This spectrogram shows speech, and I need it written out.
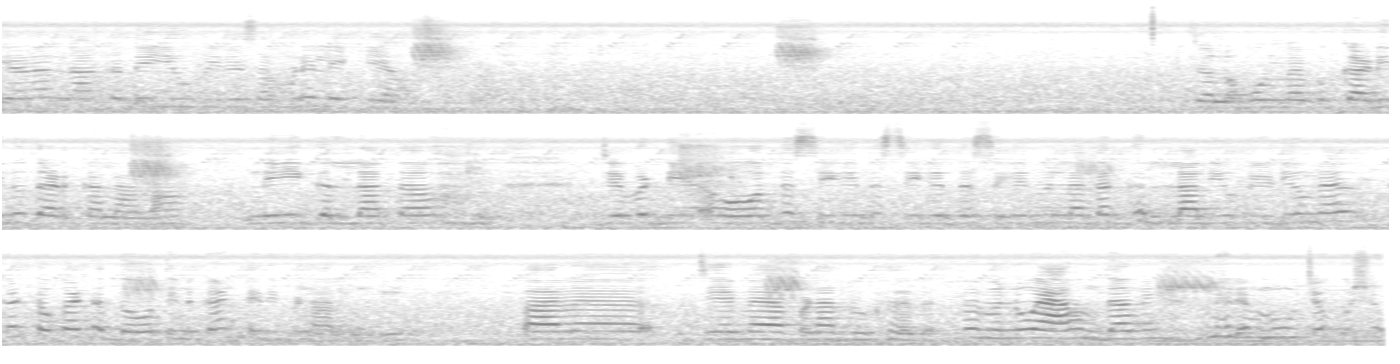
ਕੇ ਆਉਣਾ, ਨਾ ਕਦੇ ਯੂਵੀ ਦੇ ਸਾਹਮਣੇ ਲੈ ਕੇ ਆਉਣਾ। ਚਲੋ ਹੁਣ ਮੈਂ ਬਕਾੜੀ ਨੂੰ ਤੜਕਾ ਲਾ ਲਾਂ। ਨਹੀਂ ਜੇ ਵੱਡੀ, ਹੋਰ ਦੱਸੀ ਗਈ ਦੱਸੀ ਗਈ ਦੱਸੀ ਗਈ ਮੈਨੂੰ ਲੱਗਦਾ ਗੱਲਾਂ ਦੀ ਵੀਡੀਓ ਮੈਂ ਘੱਟੋ ਘੱਟ 2-3 ਘੰਟੇ ਦੀ ਬਣਾ ਲੂੰਗੀ ਪਰ ਜੇ ਮੈਂ ਆਪਣਾ ਦੁੱਖ, ਫਿਰ ਮੈਨੂੰ ਐ ਹੁੰਦਾ ਵੀ ਮੇਰੇ ਮੂੰਹ 'ਚੋਂ ਕੁਝ ਨਾ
